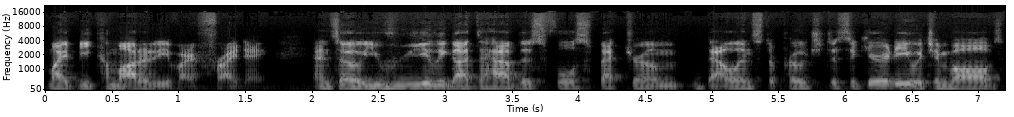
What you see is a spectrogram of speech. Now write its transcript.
might be commodity by Friday. And so you really got to have this full spectrum balanced approach to security, which involves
